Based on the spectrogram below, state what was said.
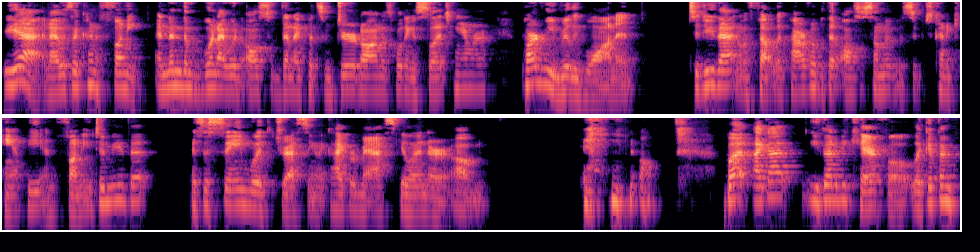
Yeah, and I was like kind of funny. And then the when I would also then I put some dirt on. I was holding a sledgehammer. Part of me really wanted to do that, and it felt like powerful. But then also some of it was just kind of campy and funny to me. That it's the same with dressing like hyper masculine or um, you know. But I got you got to be careful. Like if I'm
